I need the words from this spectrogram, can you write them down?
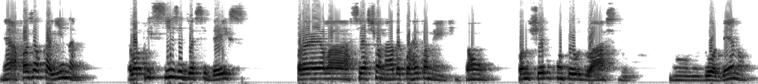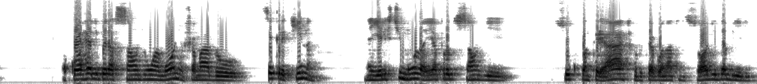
Né? A fase alcalina ela precisa de acidez para ela ser acionada corretamente. Então, quando chega o conteúdo ácido no, no duodeno, ocorre a liberação de um hormônio chamado secretina, né, e ele estimula aí a produção de suco pancreático, do carbonato de sódio e da bile.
